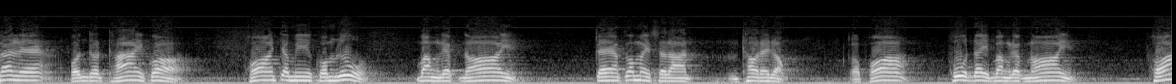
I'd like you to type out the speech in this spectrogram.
นั่นแหละผลสุดท้ายก็พอจะมีความรู้บ้างเล็กน้อย แต่ก็ไม่สลาดเท่าไรหรอก ก็เพราะพูดได้บ้างเล็กน้อย เพราะ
